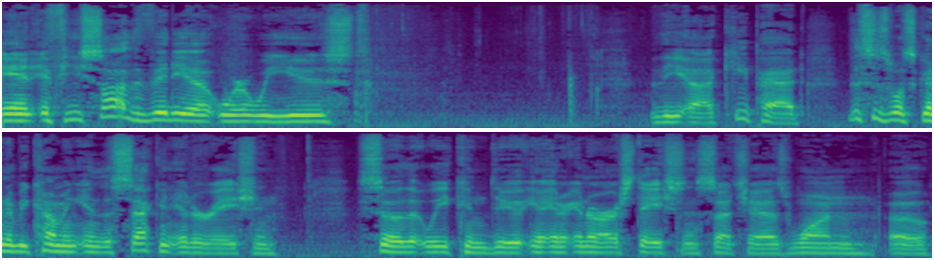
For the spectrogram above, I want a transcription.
And if you saw the video where we used the uh, keypad, this is what's going to be coming in the second iteration so that we can do enter, our stations such as 1, 0,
